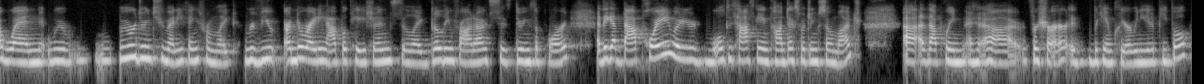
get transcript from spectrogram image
when we we were doing too many things from like review underwriting applications to like building products to doing support. I think at that point where you're multitasking and context switching so much, uh, at that point uh, for sure it became clear we needed people.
